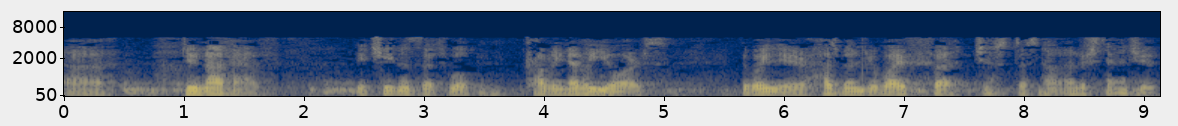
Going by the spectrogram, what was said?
uh, do not have. The achievements that will probably never be yours. The way that your husband, your wife uh, just does not understand you.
